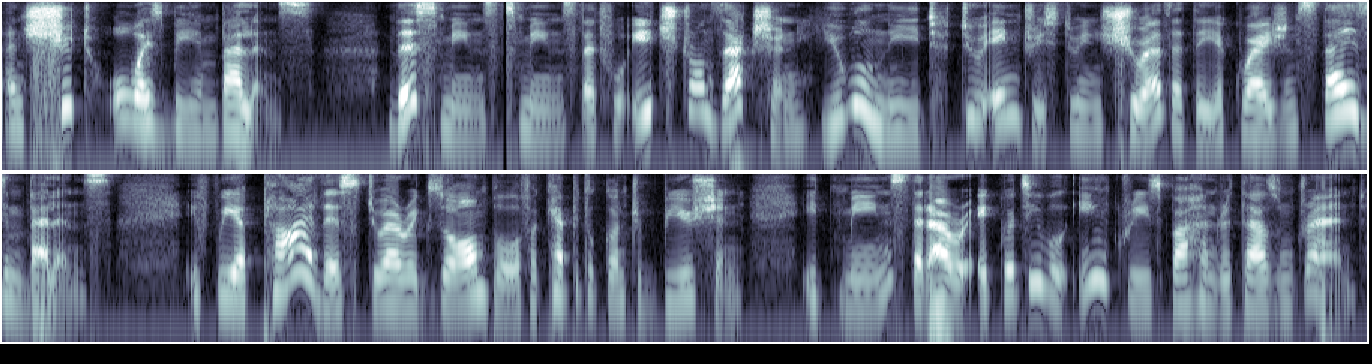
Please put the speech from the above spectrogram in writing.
and should always be in balance. This means, means that for each transaction you will need two entries to ensure that the equation stays in balance. If we apply this to our example of a capital contribution, it means that our equity will increase by 100,000 Rand.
